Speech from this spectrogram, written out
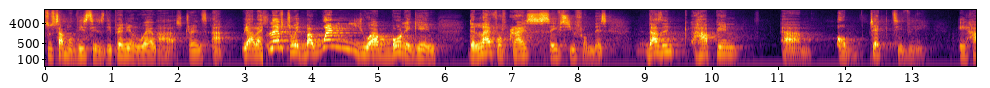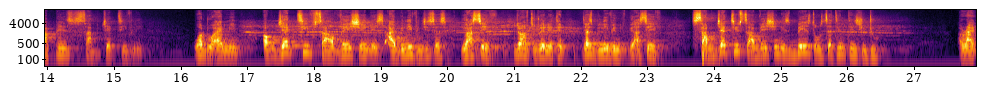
to some of these things, depending on where our strengths are. We are like slaves to it. But when you are born again, the life of Christ saves you from this. Doesn't happen um, objectively, it happens subjectively. What do I mean? Objective salvation is I believe in Jesus, you are saved. You don't have to do anything. Just believe in you are saved. Subjective salvation is based on certain things you do. All right.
